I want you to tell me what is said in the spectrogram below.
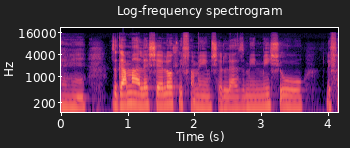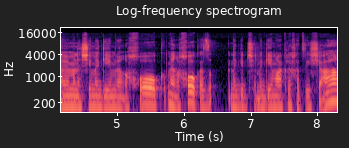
אה, זה גם מעלה שאלות לפעמים של להזמין מישהו, לפעמים אנשים מגיעים לרחוק, מרחוק, אז נגיד שמגיעים רק לחצי שעה.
